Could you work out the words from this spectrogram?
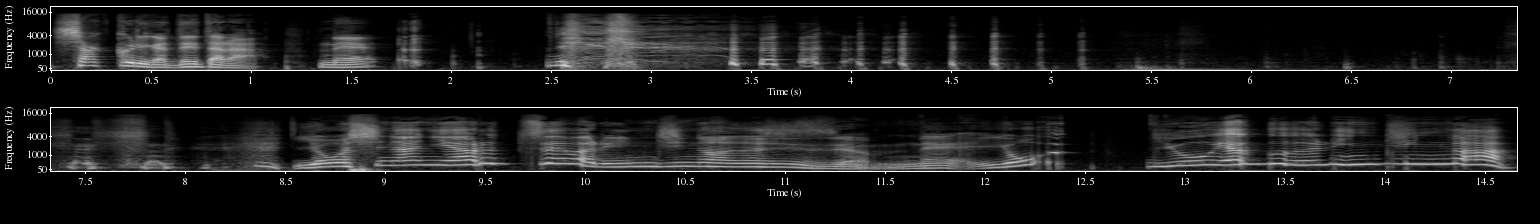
しゃっくりが出たら、ね。吉名にやるっつえば隣人の話ですよ。ね。よ、ようやく隣人が、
